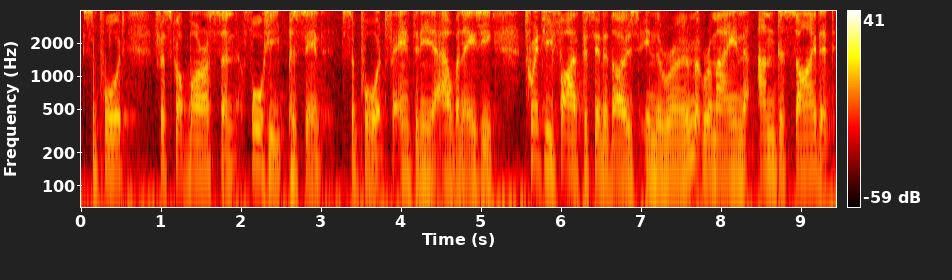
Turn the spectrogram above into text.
support for Scott Morrison, 40% support for Anthony Albanese. 25% of those in the room remain undecided.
